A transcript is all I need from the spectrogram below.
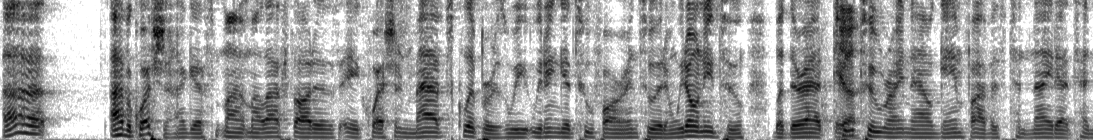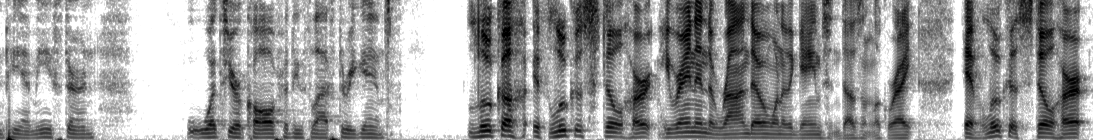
Uh, I have a question. I guess my, my last thought is a question. Mavs Clippers. We we didn't get too far into it, and we don't need to. But they're at two Yeah. two right now. Game five is tonight at 10 p.m. Eastern. What's your call for these last three games? Luka, if Luka's still hurt, he ran into Rondo in one of the games and doesn't look right. If Luka's still hurt,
